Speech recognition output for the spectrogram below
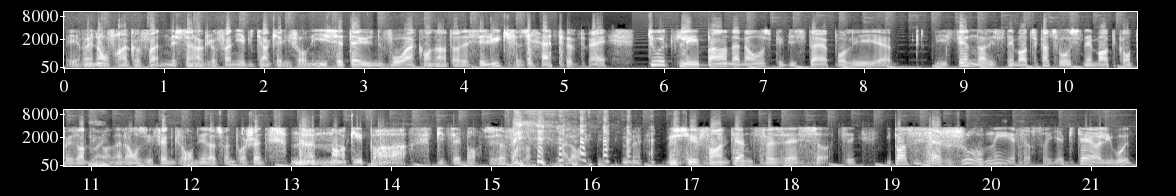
Il avait un nom francophone, mais c'était un anglophone, il habitait en Californie. C'était une voix qu'on entendait. C'est lui qui faisait à peu près toutes les bandes annonces publicitaires pour les, euh, les films dans les cinémas. Tu sais, quand tu vas au cinéma et qu'on te présente les bandes annonces des films qui vont venir la semaine prochaine, ne manquez pas. Puis tu sais, bon, c'est ça. Alors, M. Monsieur Fontaine faisait ça. Tu sais. Il passait sa journée à faire ça. Il habitait à Hollywood.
